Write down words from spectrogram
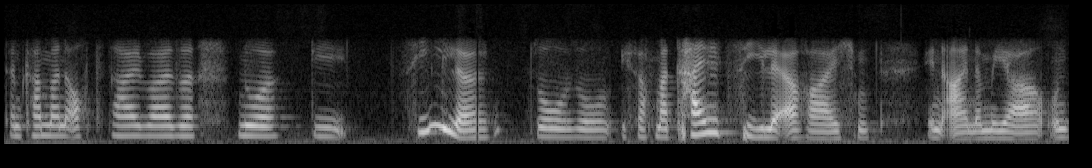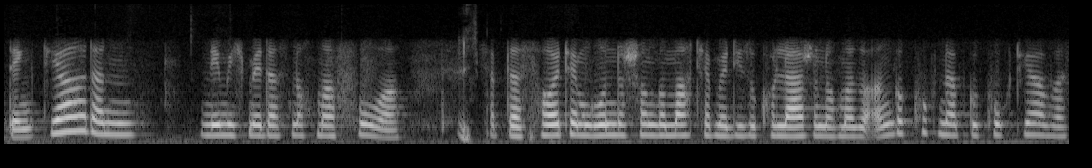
dann kann man auch teilweise nur die Ziele, so, so, ich sag mal, Teilziele erreichen in einem Jahr und denkt, ja, dann nehme ich mir das nochmal vor. Ich, ich habe das heute im Grunde schon gemacht. Ich habe mir diese Collage nochmal so angeguckt und habe geguckt, ja, was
